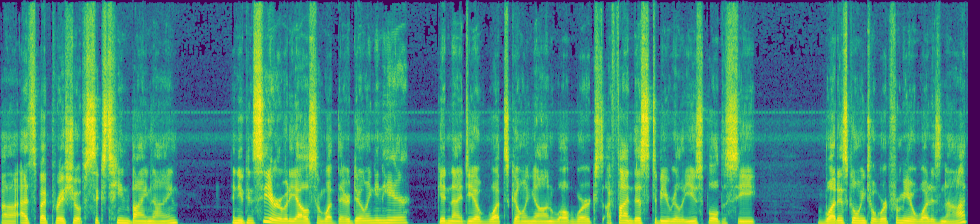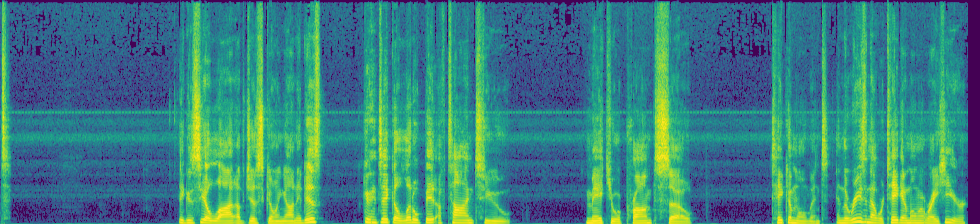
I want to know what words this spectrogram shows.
uh, aspect ratio of 16 by 9. And you can see everybody else and what they're doing in here, get an idea of what's going on, what works. I find this to be really useful to see what is going to work for me or what is not you can see a lot of just going on. It is going to take a little bit of time to make your prompt. So take a moment. And the reason that we're taking a moment right here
